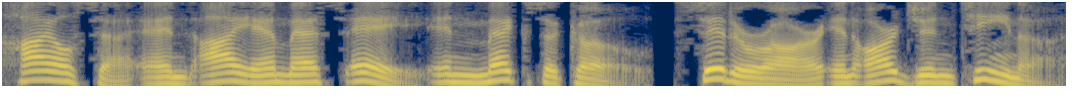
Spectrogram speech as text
Hylsa and IMSA in Mexico, Siderar in Argentina.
